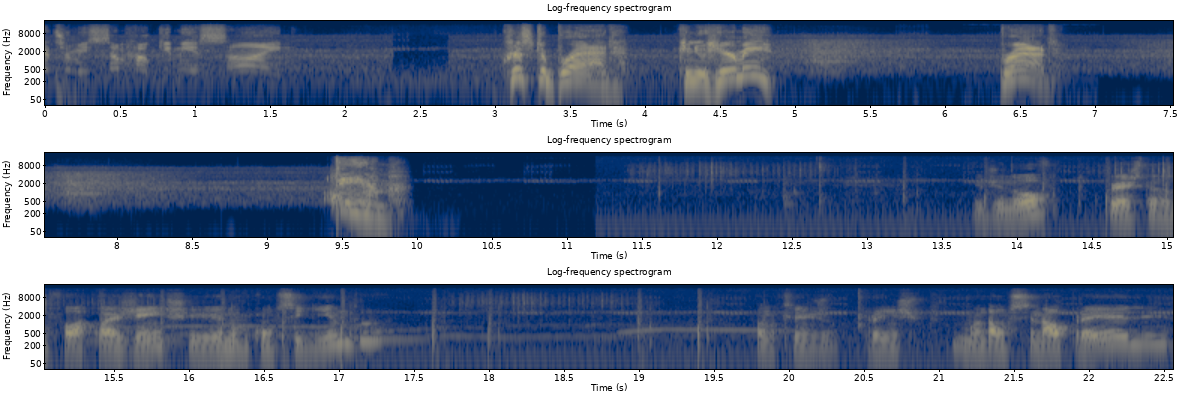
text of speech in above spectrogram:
answer me, somehow give me a sign. Krista Brad! Can you hear me? Brad! Damn! E de novo, o Fred tentando falar com a gente e não conseguindo. Falando que a gente, pra gente mandar um sinal pra ele.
